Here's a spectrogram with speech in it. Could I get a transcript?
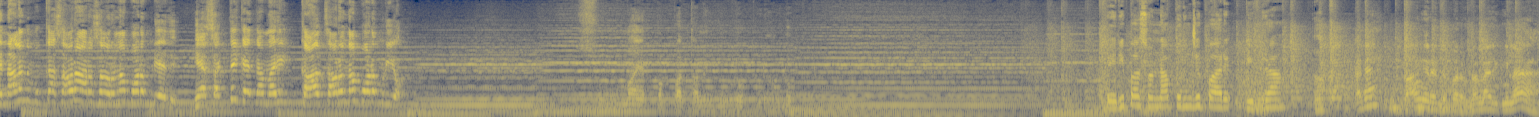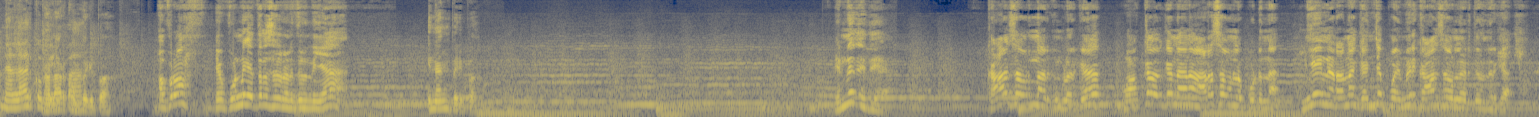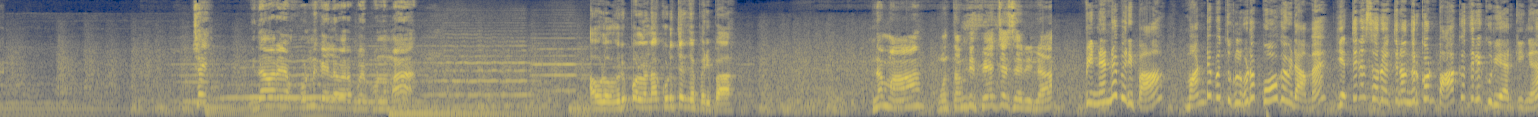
என்னால இந்த முக்கா சவரம் அரை சவரம்லாம் போட முடியாது. என் சக்திக்கு ஏத்த மாதிரி கால் சவரம் தான் போட முடியும். சும்மா எப்ப பார்த்தாலும் இவ்வளோ போடு அவ்வளோ போடு. பெரியப்பா சொன்னா புரிஞ்சுப்பாரு. விப்ரா. அட வாங்க ரெண்டு பேரும். நல்லா இருக்கீங்களா? நல்லா இருக்கும் நல்லா பெரியப்பா இருக்கும் பெரியப்பா. அப்புறம் என் பொண்ணுக்கு எத்தனை சவரன் எடுத்துருந்தீங்க இந்தாங்க பெரியப்பா. என்னது இது? கால் சவரன் தான் இருக்கும் போல இருக்க. உன் அக்காவுக்கு நான் அரை சவரன்ல போட்டிருந்தேன். நீ என்னடான்னா கஞ்ச போய் மாதிரி கால் சவரன்ல எடுத்து வந்திருக்க. சை இதை வர என் பொண்ணு கையில வர போய் பொண்ணுமா அவ்வளோ விருப்பம் இல்லைன்னா கொடுத்துருங்க பெரியப்பா. என்னம்மா உன் தம்பி பேச்சே சரியில்லை? பின்ன என்ன பெரியப்பா? மண்டபத்துக்குள்ள கூட போக விடாம எத்தனை சவரம் எத்தனை வந்திருக்கோன்னு பாக்கத்திலே குறியா இருக்கீங்க?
